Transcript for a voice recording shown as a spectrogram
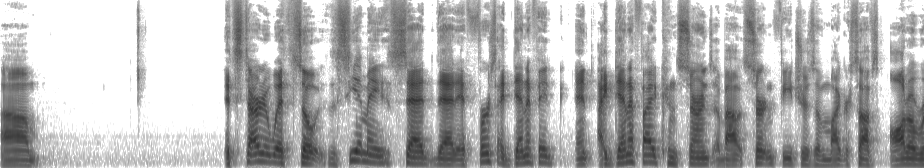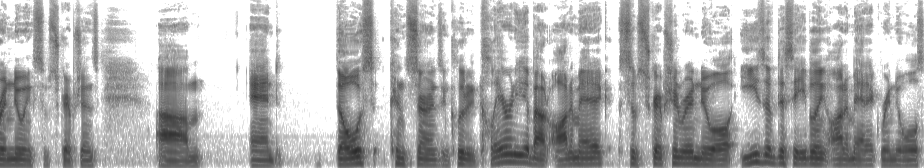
um, it started with so the CMA said that it first identified and identified concerns about certain features of Microsoft's auto renewing subscriptions, um, and those concerns included clarity about automatic subscription renewal, ease of disabling automatic renewals,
